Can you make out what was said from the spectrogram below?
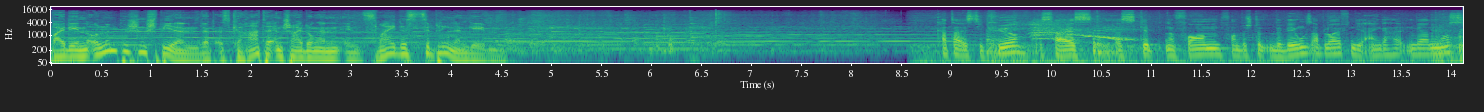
Bei den Olympischen Spielen wird es Karateentscheidungen in zwei Disziplinen geben. Kata ist die Kür. Das heißt, es gibt eine Form von bestimmten Bewegungsabläufen, die eingehalten werden muss.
